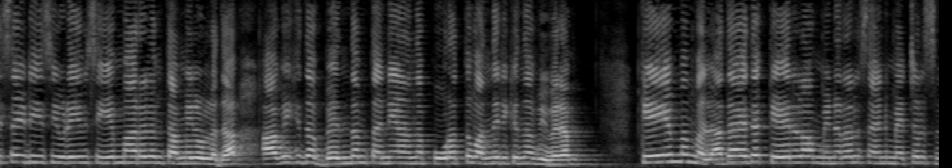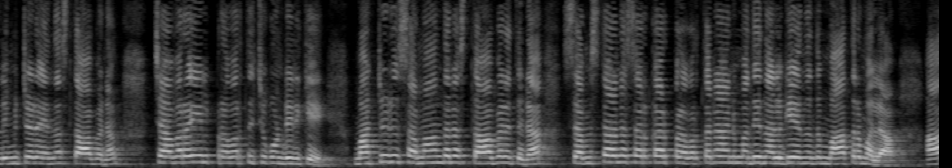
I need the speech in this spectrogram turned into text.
എസ് ഐ ഡി സിയുടെയും സി എം ആർ എല്ലും തമ്മിലുള്ളത് അവിഹിത ബന്ധം തന്നെയാണെന്ന് പുറത്തു വന്നിരിക്കുന്ന വിവരം. കെ എം എം എൽ അതായത് Kerala minerals and metals limited എന്ന സ്ഥാപനം ചവറയിൽ പ്രവർത്തിച്ചു കൊണ്ടിരിക്കെ മറ്റൊരു സമാന്തര സ്ഥാപനത്തിന് സംസ്ഥാന സർക്കാർ പ്രവർത്തനാനുമതി നൽകിയെന്നത് മാത്രമല്ല ആ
